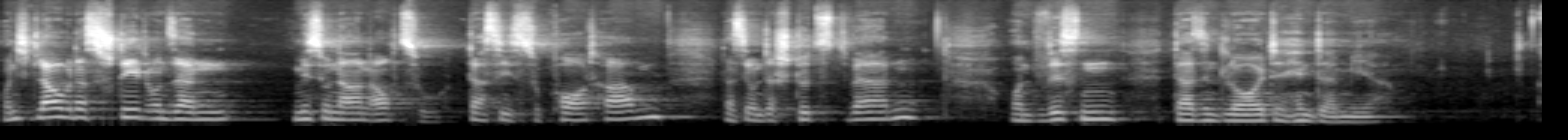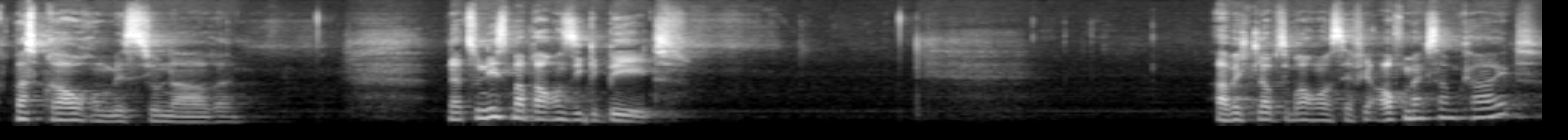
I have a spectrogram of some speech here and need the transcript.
Und ich glaube, das steht unseren Missionaren auch zu, dass sie Support haben, dass sie unterstützt werden und wissen, da sind Leute hinter mir. Was brauchen Missionare? Na, zunächst mal brauchen sie Gebet. Aber ich glaube, sie brauchen auch sehr viel Aufmerksamkeit.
